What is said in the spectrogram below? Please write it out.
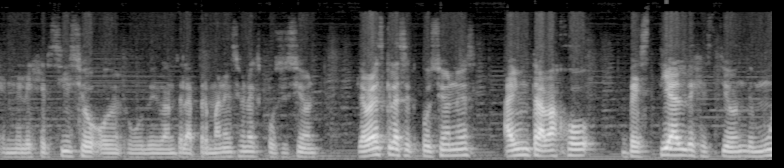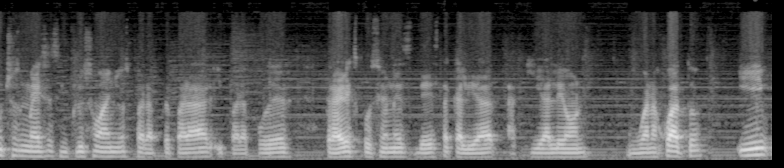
el ejercicio o, durante la permanencia de una exposición. La verdad es que las exposiciones hay un trabajo bestial de gestión de muchos meses, incluso años, para preparar y para poder traer exposiciones de esta calidad aquí a León, en Guanajuato. Y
